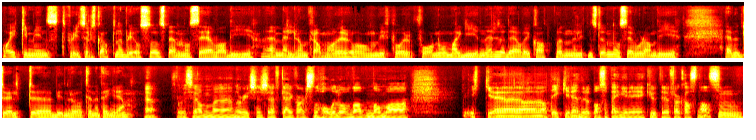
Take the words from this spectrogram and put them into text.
Og ikke minst flyselskapene blir også spennende å se hva de eh, melder om framover, og om vi får, får, noen marginer. Det har vi ikke hatt på en liten stund, og se hvordan de eventuelt eh, begynner å tjene penger igjen. Ja. Får vi se om eh, Norwegian-sjef Geir Karlsen holder lovnaden om ikke, at det ikke renner ut masse penger i Q3 fra kassen hans. Mm.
